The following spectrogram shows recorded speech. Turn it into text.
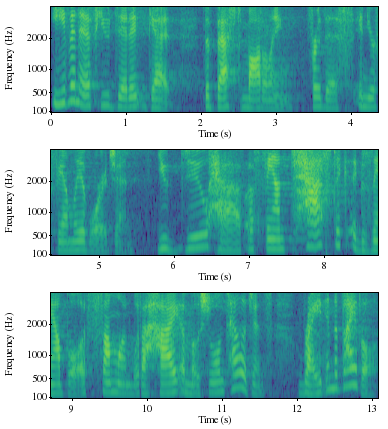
even if you didn't get the best modeling for this in your family of origin, you do have a fantastic example of someone with a high emotional intelligence right in the Bible.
